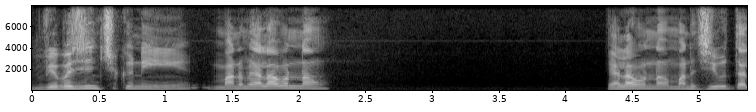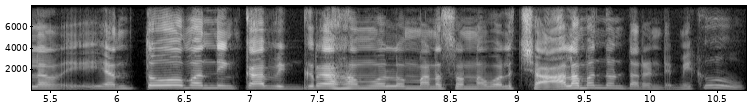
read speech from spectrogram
విభజించుకుని మనం ఎలా ఉన్నాం? ఎలా ఉన్నాం? మన జీవితాలు ఎంతోమంది ఇంకా విగ్రహములు మనసు ఉన్న వాళ్ళు చాలామంది ఉంటారండి. మీకు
